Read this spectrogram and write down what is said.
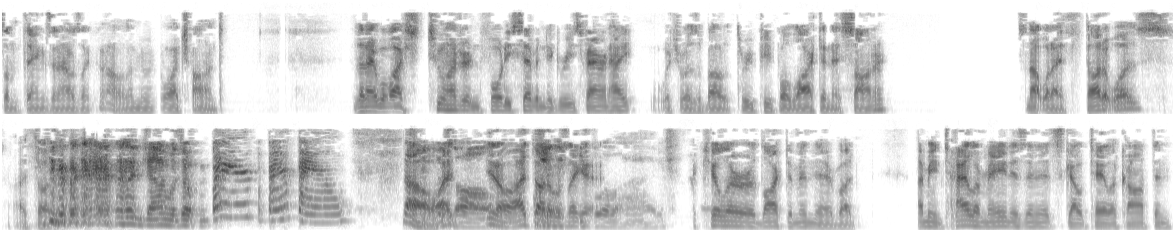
some things and I was like, oh, let me watch Haunt. Then I watched 247 degrees Fahrenheit, which was about three people locked in a sauna. It's not what I thought it was. I thought, John was open. No, I, you know, I thought it was like a, alive. a killer had locked him in there, but I mean, Tyler Mane is in it, Scout Taylor Compton.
